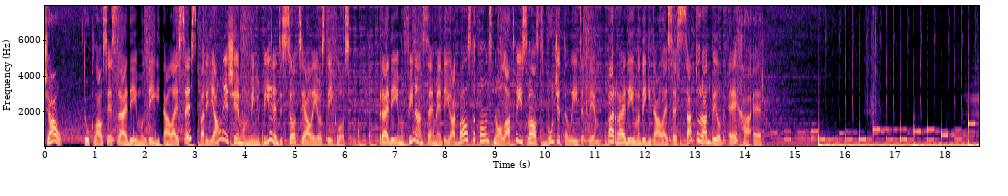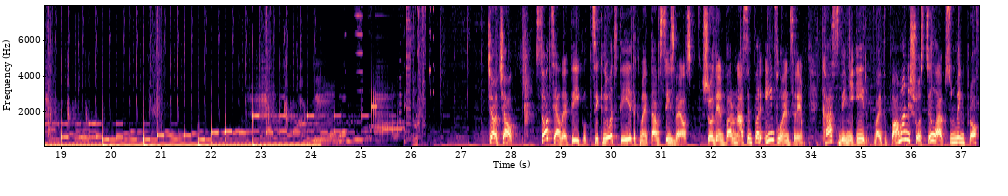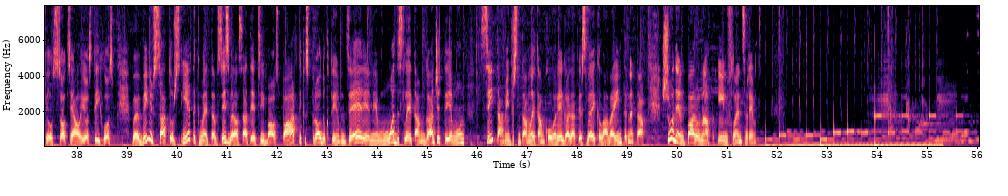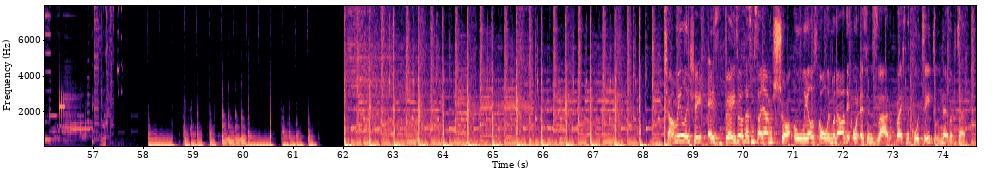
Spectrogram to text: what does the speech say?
Čau! Tu klausies raidījumu Digitālais es par jauniešiem un viņu pieredzi sociālajos tīklos. Raidījumu finansē Mediju atbalsta fonds no Latvijas valsts budžeta līdzekļiem. Par raidījuma Digitālais es satura atbild EHR. Čau, čau! Sociālie tīkli, cik ļoti tie ietekmē tavas izvēles. Šodien parunāsim par influenceriem. Kas viņi ir? Vai tu pamani šos cilvēkus un viņu profilus sociālajos tīklos? Vai viņu saturs ietekmē tavas izvēles attiecībā uz pārtikas produktiem, dzērieniem, modes lietām, gadgetiem un citām interesantām lietām, ko var iegādāties veikalā vai internetā? Šodien parunā ap influenceriem. Čau, mīļīši! Es beidzot esmu saņēmis šo lielisko limonādi, un es jums zvēru, vairs neko citu nevaru dzert.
